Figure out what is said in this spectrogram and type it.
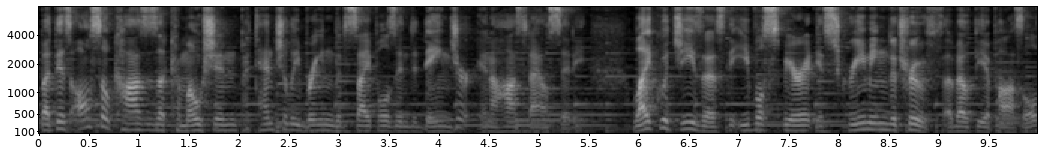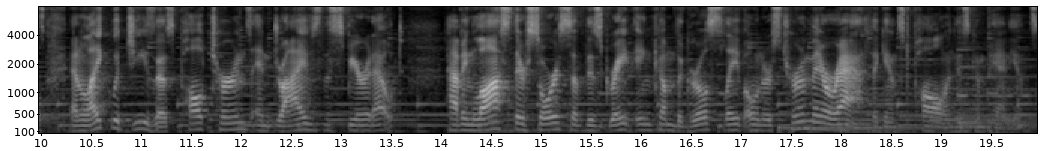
But this also causes a commotion, potentially bringing the disciples into danger in a hostile city. Like with Jesus, the evil spirit is screaming the truth about the apostles, and like with Jesus, Paul turns and drives the spirit out. Having lost their source of this great income, the girl slave owners turn their wrath against Paul and his companions.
